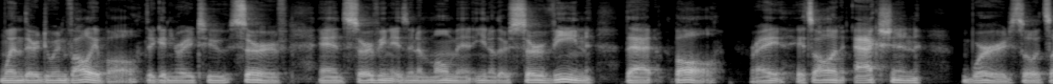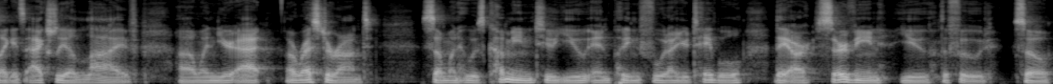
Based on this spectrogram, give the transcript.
When they're doing volleyball, they're getting ready to serve, and serving is in a moment, you know, they're serving that ball, right? It's all an action word. So it's like it's actually alive. Uh, when you're at a restaurant, someone who is coming to you and putting food on your table, they are serving you the food. So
